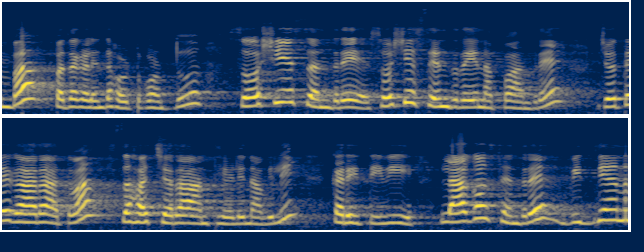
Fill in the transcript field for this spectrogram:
ಎಂಬ ಪದಗಳಿಂದ ಹೊಟ್ಟುಕೊಂಡು ಸೋಷಿಯಸ್ ಅಂದರೆ ಸೋಷಿಯಸ್ ಅಂದರೆ ಏನಪ್ಪ ಅಂದರೆ ಜೊತೆಗಾರ ಅಥವಾ ಸಹಚರ ಅಂತ ಹೇಳಿ ನಾವಿಲ್ಲಿ ಕರಿತೀವಿ. ಲಾಗೋಸ್ ಅಂದರೆ ವಿಜ್ಞಾನ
